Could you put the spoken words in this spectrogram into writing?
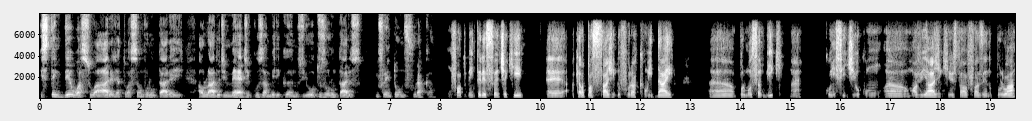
estendeu a sua área de atuação voluntária e, ao lado de médicos americanos e outros voluntários, enfrentou um furacão. Um fato bem interessante é que é, aquela passagem do furacão Idai uh, por Moçambique, né, coincidiu com uh, uma viagem que eu estava fazendo por lá,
